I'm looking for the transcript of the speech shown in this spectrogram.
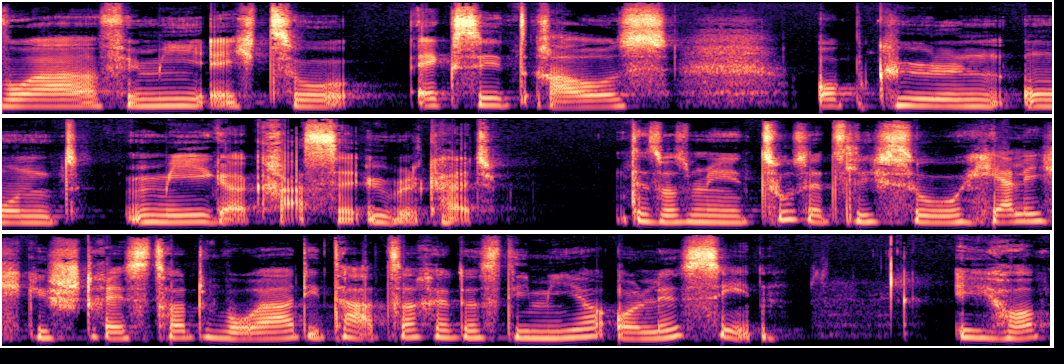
war für mich echt so Exit raus, abkühlen und mega krasse Übelkeit. Das, was mich zusätzlich so herrlich gestresst hat, war die Tatsache, dass die mir alle sehen. Ich habe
